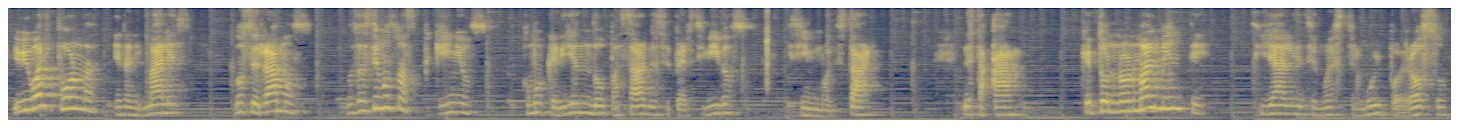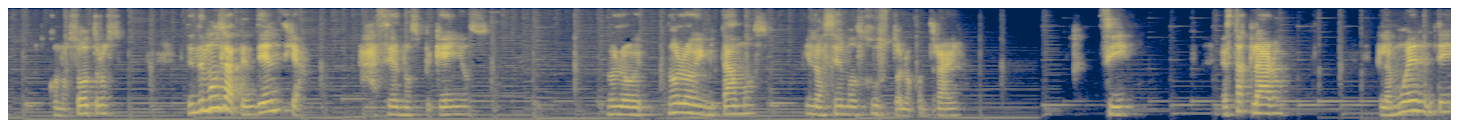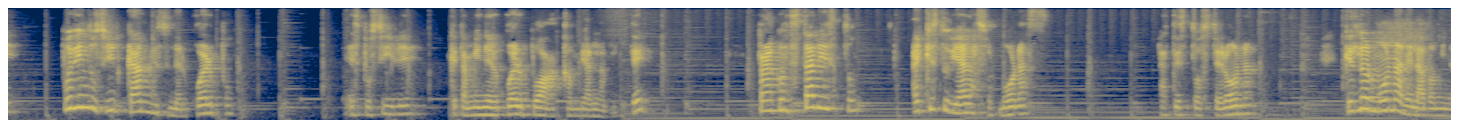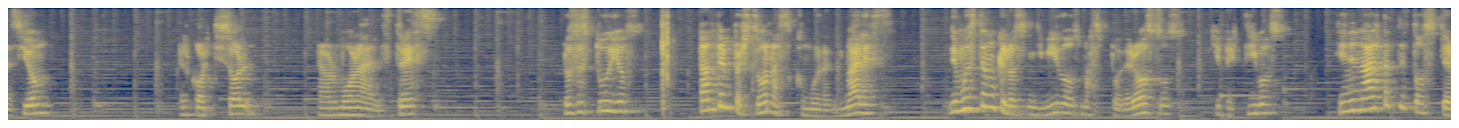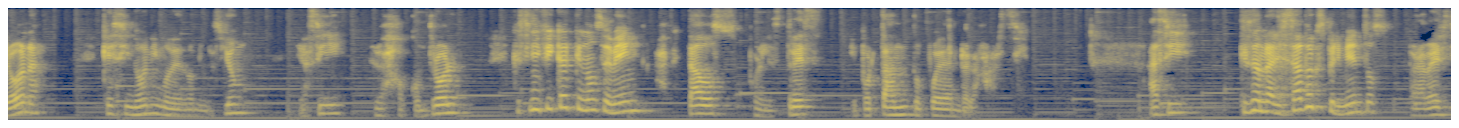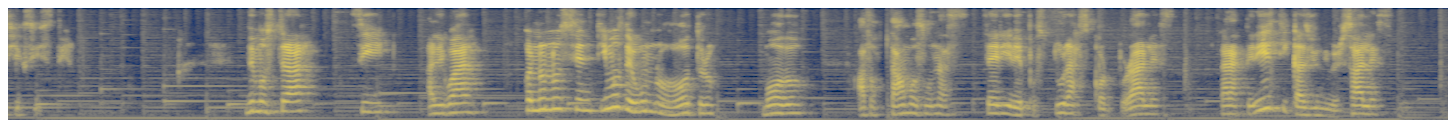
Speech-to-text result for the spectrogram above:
Y de igual forma, en animales, nos cerramos, nos hacemos más pequeños, como queriendo pasar desapercibidos y sin molestar. Destacar que normalmente, si alguien se muestra muy poderoso con nosotros, tenemos la tendencia hacernos pequeños. No lo, no lo imitamos y lo hacemos justo lo contrario. Sí, está claro que la muerte puede inducir cambios en el cuerpo. Es posible que también el cuerpo haga cambiar la mente. Para contestar esto, hay que estudiar las hormonas. La testosterona, es la hormona de la dominación, el cortisol, la hormona del estrés, los estudios, tanto en personas como en animales, demuestran que los individuos más poderosos y efectivos tienen alta testosterona, que es sinónimo de dominación, y así el bajo control, que significa que no se ven afectados por el estrés y por tanto pueden relajarse. Así que se han realizado experimentos para ver si existe. Demostrar si, al igual cuando nos sentimos de uno u otro modo, adoptamos una serie de posturas corporales, características y universales.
